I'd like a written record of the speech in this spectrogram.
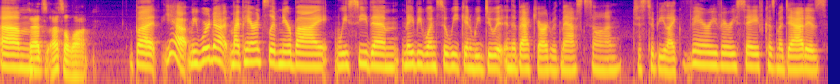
um, that's that's a lot. But yeah, I mean, we're not. My parents live nearby. We see them maybe once a week, and we do it in the backyard with masks on, just to be like very, very safe. Because my dad is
